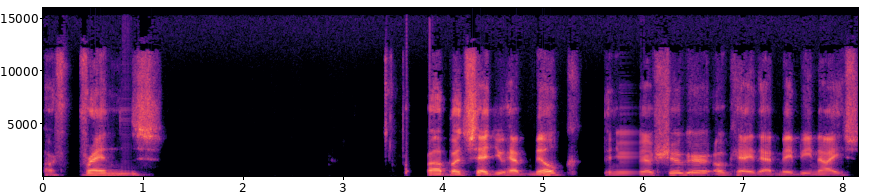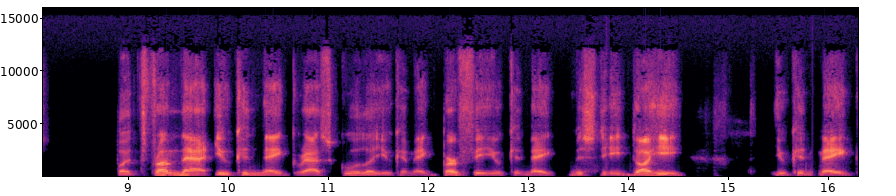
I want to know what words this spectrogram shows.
our friends. Prabhupada said, You have milk and you have sugar. Okay, that may be nice. But from that, you can make rasgula, you can make burfi, you can make misti dahi, you can make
